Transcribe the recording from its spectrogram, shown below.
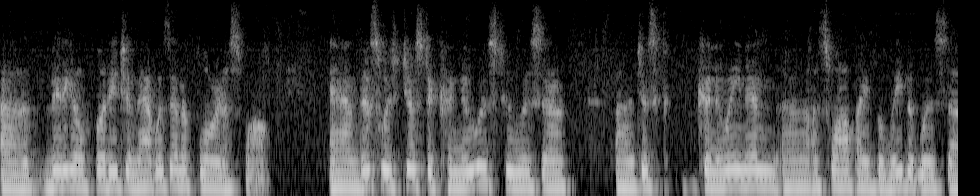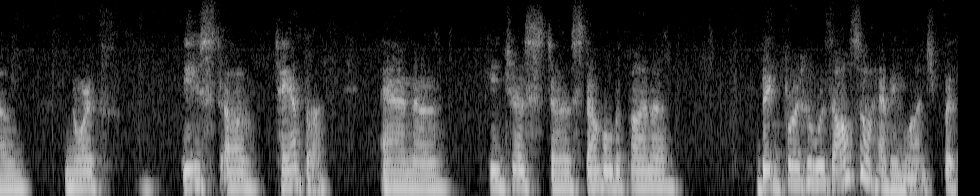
uh, video footage, and that was in a Florida swamp. And this was just a canoeist who was uh, uh just canoeing in uh, a swamp. I believe it was um, northeast of Tampa. And uh, he just uh, stumbled upon a Bigfoot who was also having lunch. But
